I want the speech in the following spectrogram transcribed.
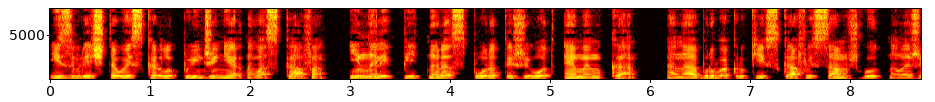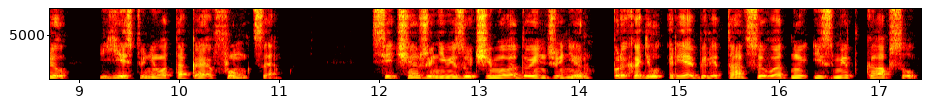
извлечь того из скорлупы инженерного скафа и налепить на распоротый живот ММК, а на обрубок руки скаф и сам жгут наложил – есть у него такая функция. Сейчас же невезучий молодой инженер проходил реабилитацию в одной из медкапсул,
